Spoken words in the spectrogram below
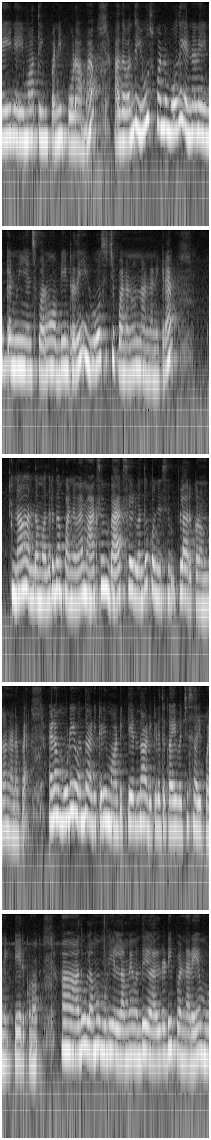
மெயின் எய்மாக திங்க் பண்ணி போடாமல் அதை வந்து யூஸ் பண்ணும்போது என்னென்ன இன்கன்வீனியன்ஸ் வரும் அப்படின்றதையும் யோசித்து பண்ணணும்னு நான் நினைக்கிறேன். நான் அந்த மாதிரி தான் பண்ணுவேன். மேக்ஸிமம் பேக் சைடு வந்து கொஞ்சம் சிம்பிளாக இருக்கணும்னு தான் நினப்பேன். ஏன்னா முடி வந்து அடிக்கடி மாட்டிக்கிட்டே இருந்தால் அடிக்கடி கை வச்சு சரி பண்ணிக்கிட்டே இருக்கணும். அதுவும் இல்லாமல் முடி எல்லாமே வந்து ஆல்ரெடி இப்போ நிறைய மு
